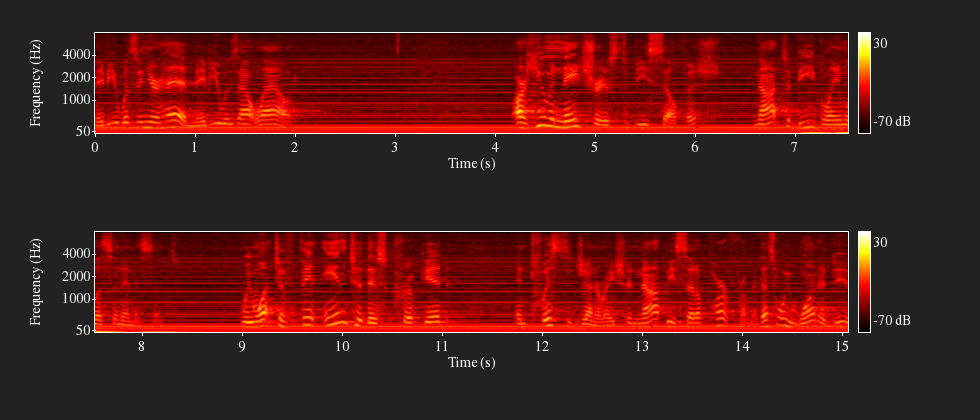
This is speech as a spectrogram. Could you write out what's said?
Maybe it was in your head. Maybe it was out loud. Our human nature is to be selfish, not to be blameless and innocent. We want to fit into this crooked and twisted generation, not be set apart from it. That's what we want to do.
